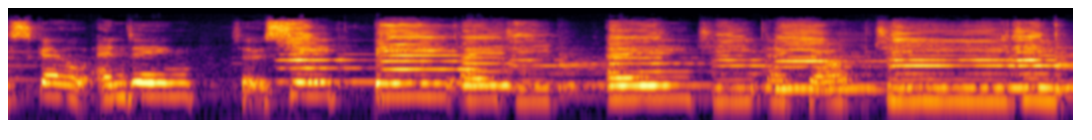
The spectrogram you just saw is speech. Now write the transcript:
scale ending. So it's C B A G A G F sharp G G.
